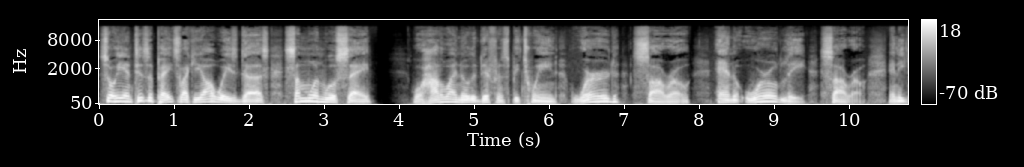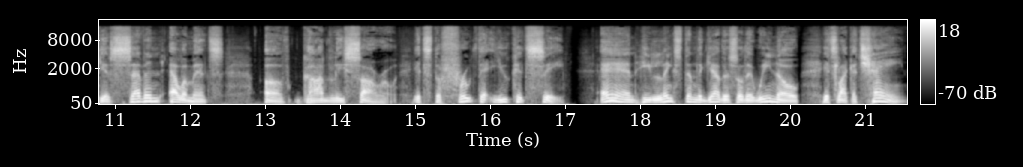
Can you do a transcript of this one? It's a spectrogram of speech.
So he anticipates, like he always does, someone will say, well, how do I know the difference between word sorrow and worldly sorrow? And he gives seven elements of godly sorrow. It's the fruit that you could see. And he links them together so that we know it's like a chain.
